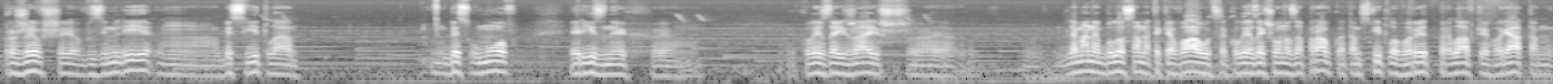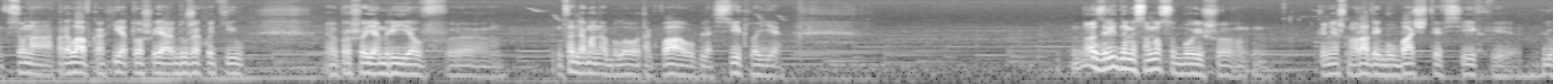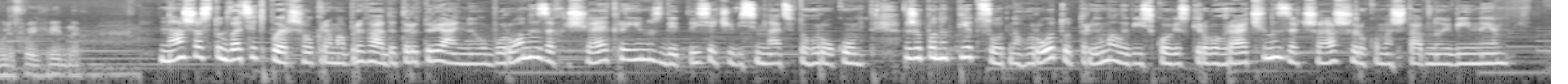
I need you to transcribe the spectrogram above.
Проживши в землі е, без світла, без умов різних, е, коли заїжджаєш е, Для мене було саме таке вау, це коли я зайшов на заправку, там світло горить, прилавки горять, там все на прилавках є, то, що я дуже хотів, про що я мріяв. Це для мене було так вау, бля, світло є. Ну, а з рідними, само собою, що, звісно, радий був бачити всіх і люблю своїх рідних. Наша 121 окрема бригада територіальної оборони захищає країну з 2018 року. Вже понад 500 нагород отримали військові з Кіровоградщини за час широкомасштабної війни.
